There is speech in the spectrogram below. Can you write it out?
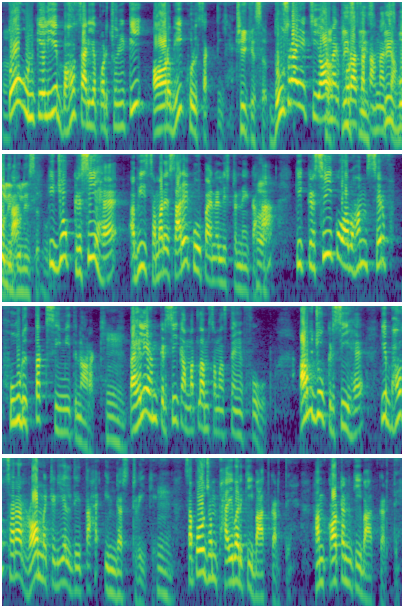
तो उनके लिए बहुत सारी अपॉर्चुनिटी और भी खुल सकती है ठीक है सर दूसरा एक चीज़ और हाँ, मैं थोड़ा सा कहना चाहूँगा कि जो कृषि है अभी हमारे सारे को पैनलिस्ट ने कहा हाँ। कि कृषि को अब हम सिर्फ़ फ़ूड तक सीमित ना रखें। हम्म। पहले हम कृषि का मतलब हम समझते हैं फ़ूड अब जो कृषि है ये बहुत सारा रॉ मटेरियल देता है इंडस्ट्री के। हम्म। सपोज़ हम फाइबर की बात करते हैं हम कॉटन की बात करते हैं।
